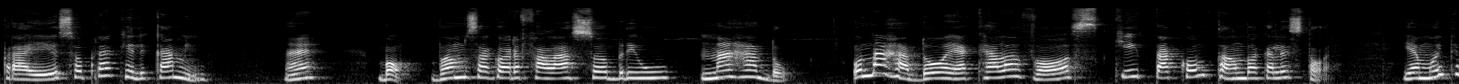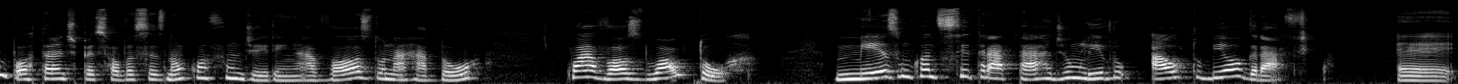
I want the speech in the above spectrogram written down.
para esse ou para aquele caminho, né? Bom, vamos agora falar sobre o narrador. O narrador é aquela voz que está contando aquela história. E é muito importante, pessoal, vocês não confundirem a voz do narrador com a voz do autor, mesmo quando se tratar de um livro autobiográfico. É,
